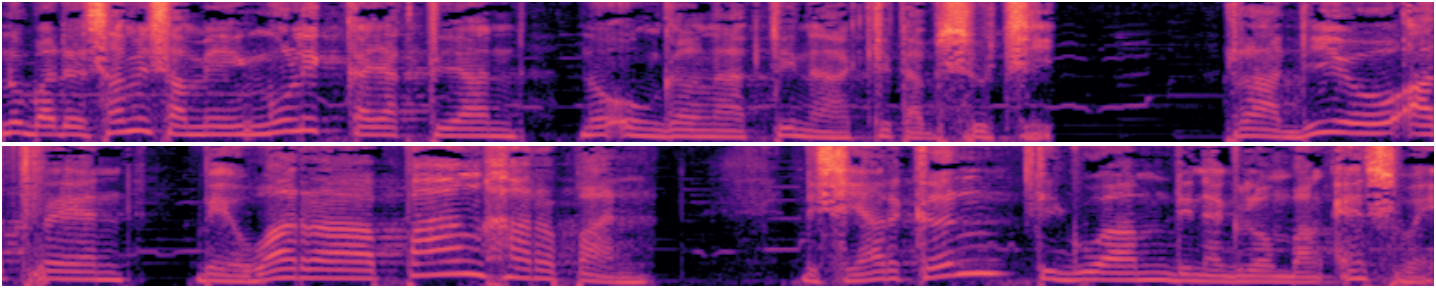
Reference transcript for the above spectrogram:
nu badai sami-sami ngulik kayaktian nu unggal natina kitab suci. Radio Advent bewara pangharapan disiarkan ti guam dina gelombang SW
